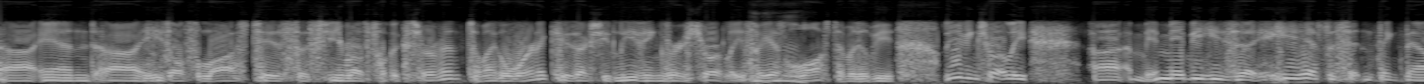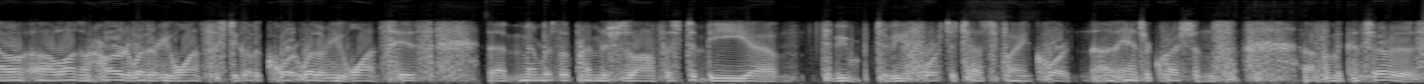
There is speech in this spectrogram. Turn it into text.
uh, and uh, he's also lost his uh, senior most public servant, Michael Wernick, who's actually leaving very shortly. So he hasn't mm-hmm. lost him, but he'll be leaving shortly. Uh, maybe he's uh, he has to sit and think now uh, long and hard whether he wants this to go to court, whether he wants his the members of the prime minister's office to be um, to be to be forced to testify in court and uh, answer questions uh, from the conservatives.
